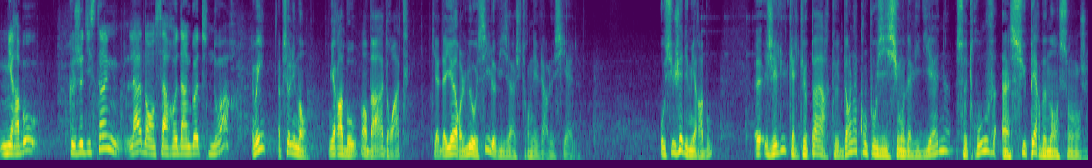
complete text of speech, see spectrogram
Mirabeau, que je distingue là dans sa redingote noire? Oui, absolument. Mirabeau, en bas, à droite, qui a d'ailleurs lui aussi le visage tourné vers le ciel. Au sujet de Mirabeau, euh, j'ai lu quelque part que dans la composition davidienne se trouve un superbe mensonge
